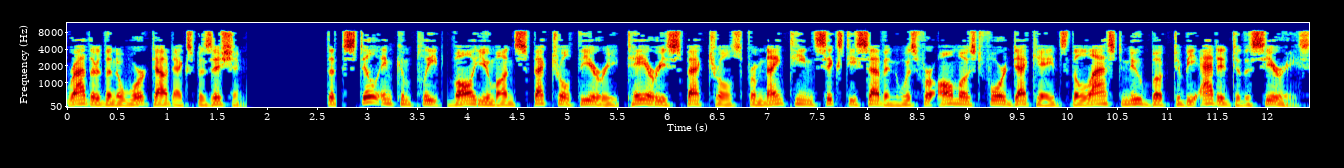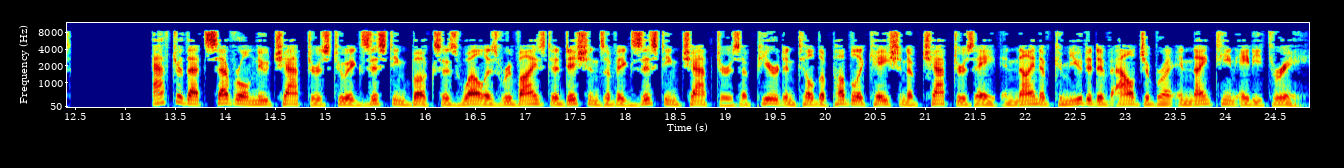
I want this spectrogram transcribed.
rather than a worked-out exposition. The still incomplete volume on spectral theory spectrals from 1967 was for almost four decades the last new book to be added to the series. After that several new chapters to existing books as well as revised editions of existing chapters appeared until the publication of chapters 8 and 9 of commutative algebra in 1983.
